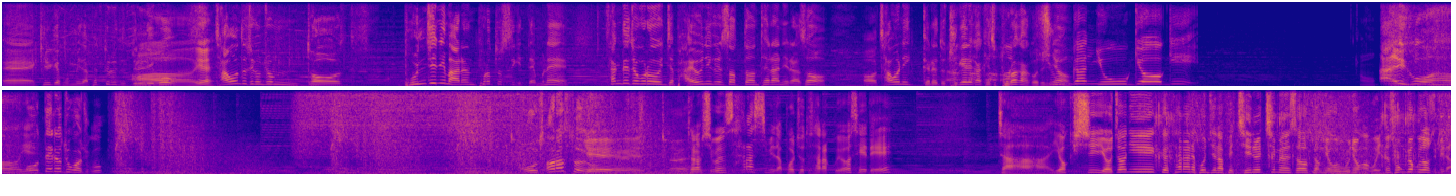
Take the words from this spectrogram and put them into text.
예, 길게 봅니다. 팩토리도 늘리고 아, 예. 자원도 지금 좀 더 본진이 많은 프로토스이기 때문에 상대적으로 이제 바이오닉을 썼던 테란이라서 어, 자원이 그래도 두 개가 계속 돌아가거든요. 중간 요격이. 어. 아이고. 아, 예. 어 때려줘가지고. 오 살았어요. 예. 네. 드랍십은 살았습니다. 벌초도 살았고요. 세대. 자, 역시 여전히 그 테란의 본진 앞에 진을 치면서 병력을 운영하고 있는 송병구 선수입니다.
